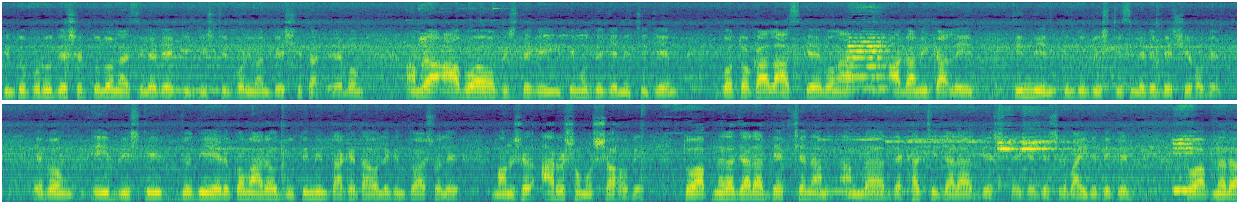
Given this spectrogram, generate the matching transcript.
কিন্তু পুরো দেশের তুলনায় সিলেটে একটি বৃষ্টির পরিমাণ বেশি থাকে। এবং আমরা আবহাওয়া অফিস থেকে ইতিমধ্যে জেনেছি যে গতকাল, আজকে এবং আগামীকাল এই তিন দিন কিন্তু বৃষ্টি সিলেটে বেশি হবে। এবং এই বৃষ্টি যদি এরকম আরও দু তিন দিন থাকে, তাহলে কিন্তু আসলে মানুষের আরও সমস্যা হবে। তো আপনারা যারা দেখছেন আমরা দেখাচ্ছি যারা দেশ থেকে, দেশের বাইরে থেকে, তো আপনারা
